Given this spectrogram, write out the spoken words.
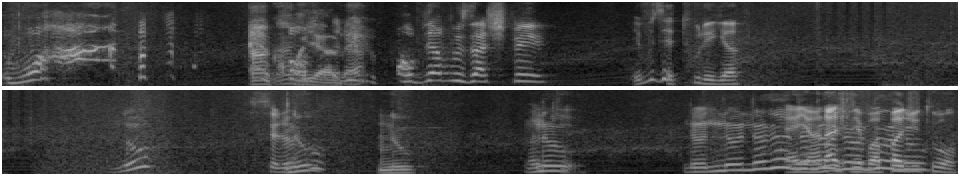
Wouah, Incroyable. Pour bien vous achever. Et vous êtes où les gars? Nous? C'est le Nous. coup. Nous. Nous. Nous, nous, nous, nous. Eh, il y nous, en a, nous, je les vois nous, pas nous. du tout. hein.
